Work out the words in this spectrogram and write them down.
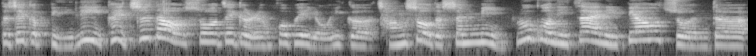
的这个比例可以知道说这个人会不会有一个长寿的生命。如果你在你标准的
